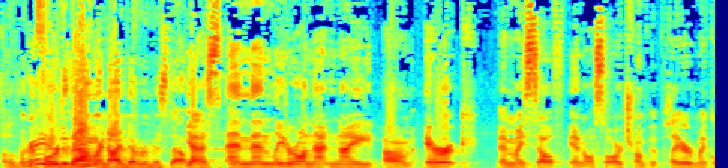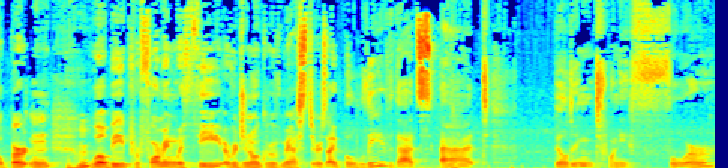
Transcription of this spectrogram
Oh, Looking great, forward to that great. one. I never miss that Yes, one. Yes. And then later on that night, um, Eric and myself, and also our trumpet player Michael Burton, Mm-hmm. will be performing with the original Groove Masters. I believe that's at Building 24.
